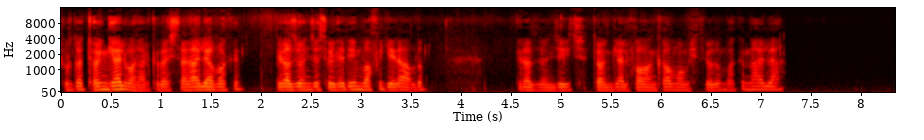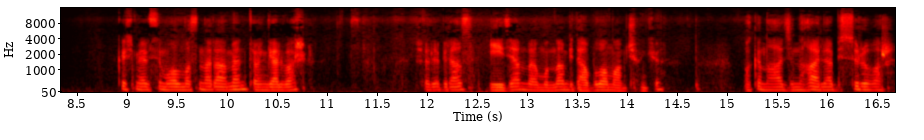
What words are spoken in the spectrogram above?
Şurada töngel var arkadaşlar. Hala bakın. Biraz önce söylediğim lafı geri aldım. Biraz önce hiç töngel falan kalmamış diyordum. Bakın hala kış mevsimi olmasına rağmen töngel var. Şöyle biraz yiyeceğim ben bundan bir daha bulamam çünkü. Bakın ağacında hala bir sürü var.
